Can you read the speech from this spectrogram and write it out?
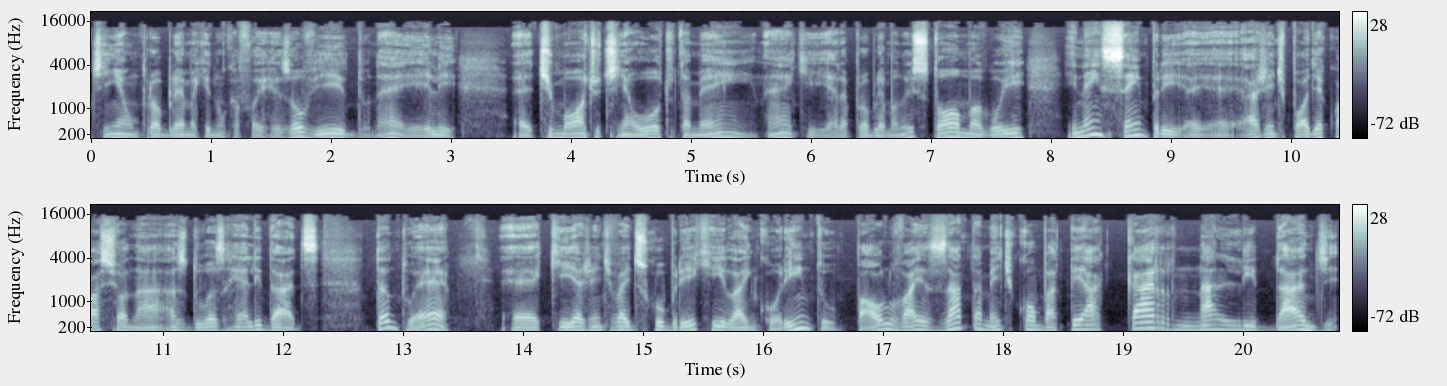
tinha um problema que nunca foi resolvido, né, ele, é, Timóteo tinha outro também, né, que era problema no estômago, e, e nem sempre é, a gente pode equacionar as duas realidades. Tanto é, é que a gente vai descobrir que lá em Corinto, Paulo vai exatamente combater a carnalidade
